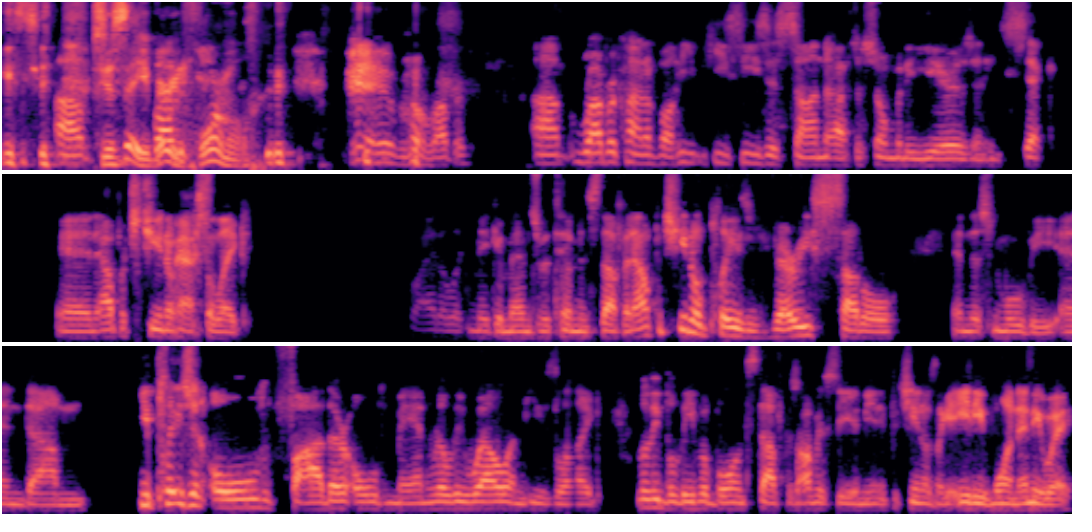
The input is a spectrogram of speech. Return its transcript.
Was gonna say very Bobby- formal. Robert. Um, Robert Cannavale. He he sees his son after so many years, and he's sick, and Al Pacino has to like try to like make amends with him and stuff. And Al Pacino plays very subtle in this movie, and um, he plays an old father, old man, really well, and he's like really believable and stuff. Because obviously, I mean, Pacino's like eighty one anyway,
